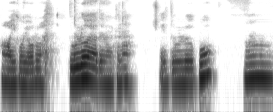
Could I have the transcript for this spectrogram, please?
아, 이거 열어, 눌러야 되는구나. 네, 누르고, 아,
